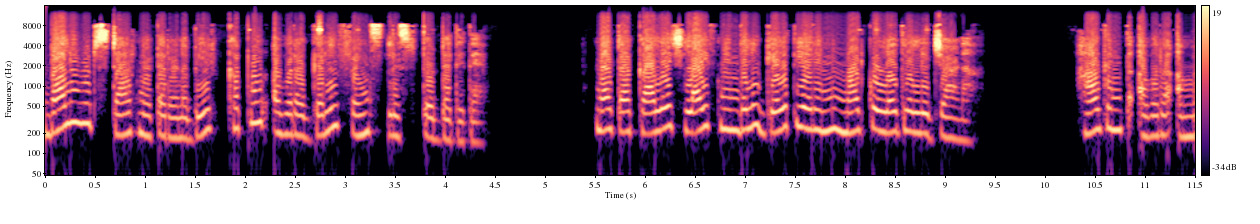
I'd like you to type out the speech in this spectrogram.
ಬಾಲಿವುಡ್ ಸ್ಟಾರ್ ನಟ ರಣಬೀರ್ ಕಪೂರ್ ಅವರ ಗರ್ಲ್ ಫ್ರೆಂಡ್ಸ್ ಲಿಸ್ಟ್ ದೊಡ್ಡದಿದೆ. ನಟ ಕಾಲೇಜ್ ಲೈಫ್ನಿಂದಲೂ ಗೆಳತಿಯರನ್ನು ಮಾಡಿಕೊಳ್ಳೋದ್ರಲ್ಲಿ ಜಾಣ. ಹಾಗಂತ ಅವರ ಅಮ್ಮ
